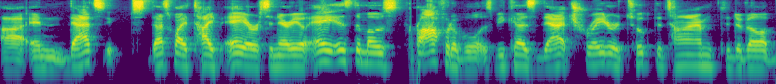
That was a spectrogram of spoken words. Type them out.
Uh, and that's that's why type a or scenario a is the most profitable is because that trader took the time to develop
